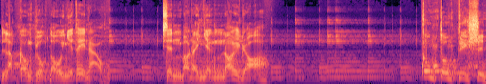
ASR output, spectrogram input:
Lập công chuộc tội như thế nào? Xin bao đại nhân nói rõ Công tôn tiên sinh.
